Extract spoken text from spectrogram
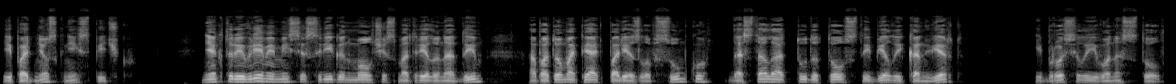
и поднес к ней спичку. Некоторое время миссис Риган молча смотрела на дым, а потом опять полезла в сумку, достала оттуда толстый белый конверт и бросила его на стол.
